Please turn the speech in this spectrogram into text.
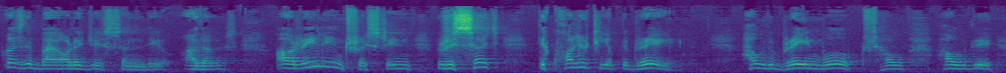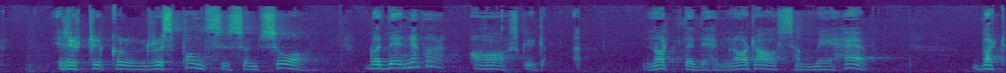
Because the biologists and the others are really interested in research the quality of the brain, how the brain works, how, how the electrical responses and so on. But they never ask it. Not that they have not asked, some may have. But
